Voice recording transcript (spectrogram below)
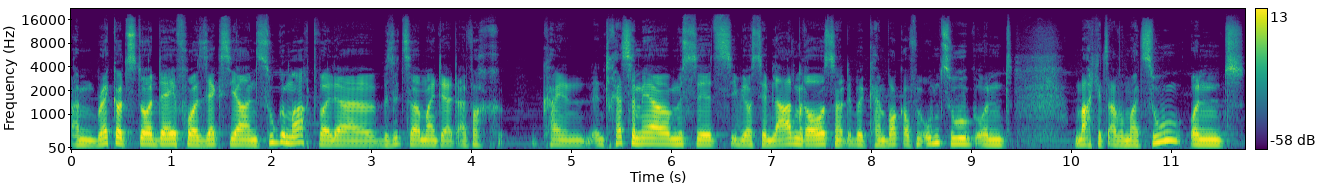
am Record Store Day vor sechs Jahren zugemacht, weil der Besitzer meinte, er hat einfach kein Interesse mehr, müsste jetzt irgendwie aus dem Laden raus und hat keinen Bock auf einen Umzug und macht jetzt einfach mal zu und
